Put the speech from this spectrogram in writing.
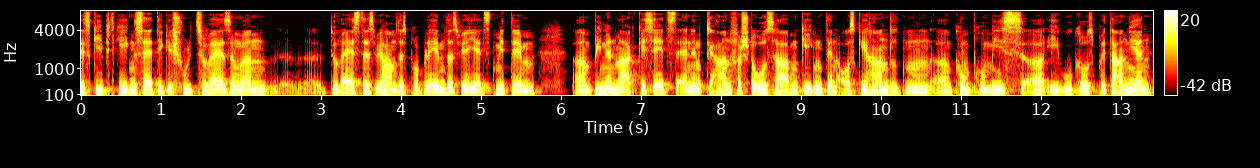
Es gibt gegenseitige Schuldzuweisungen. Du weißt es, wir haben das Problem, dass wir jetzt mit dem ähm, Binnenmarktgesetz einen klaren Verstoß haben gegen den ausgehandelten äh, Kompromiss äh, EU-Großbritannien.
